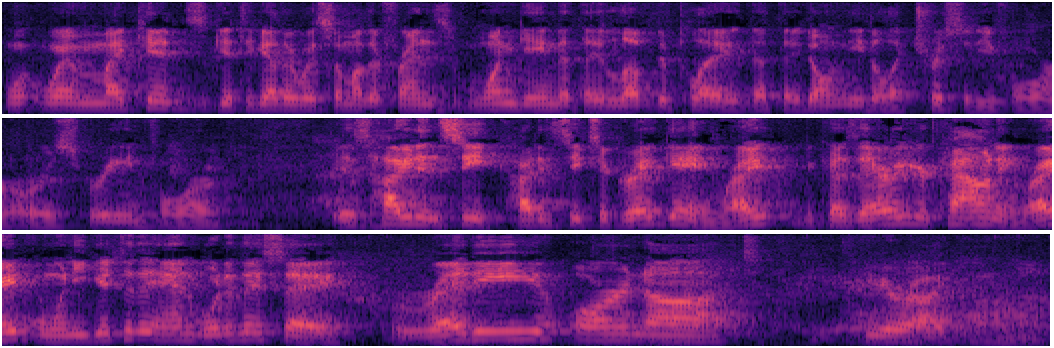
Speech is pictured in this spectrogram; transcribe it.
when my kids get together with some other friends, one game that they love to play that they don't need electricity for or a screen for is hide and seek. Hide and seek's a great game, right? Because there you're counting, right? And when you get to the end, what do they say? Ready or not, here I come.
